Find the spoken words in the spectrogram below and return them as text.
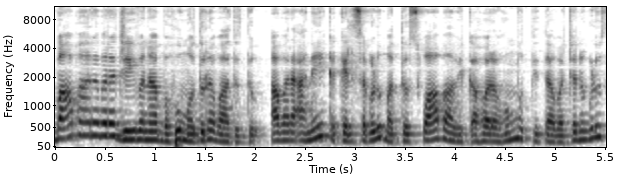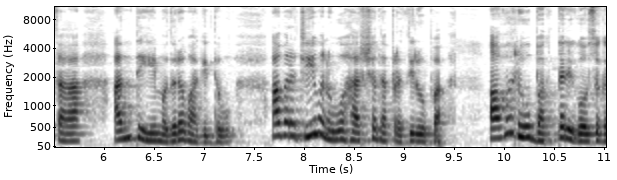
ಬಾಬಾರವರ ಜೀವನ ಬಹು ಮಧುರವಾದದ್ದು. ಅವರ ಅನೇಕ ಕೆಲಸಗಳು ಮತ್ತು ಸ್ವಾಭಾವಿಕ ಹೊರಹೊಮ್ಮುತ್ತಿದ್ದ ವಚನಗಳು ಸಹ ಅಂತೆಯೇ ಮಧುರವಾಗಿದ್ದವು. ಅವರ ಜೀವನವು ಹರ್ಷದ ಪ್ರತಿರೂಪ. ಅವರು ಭಕ್ತರಿಗೋಸುಗ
